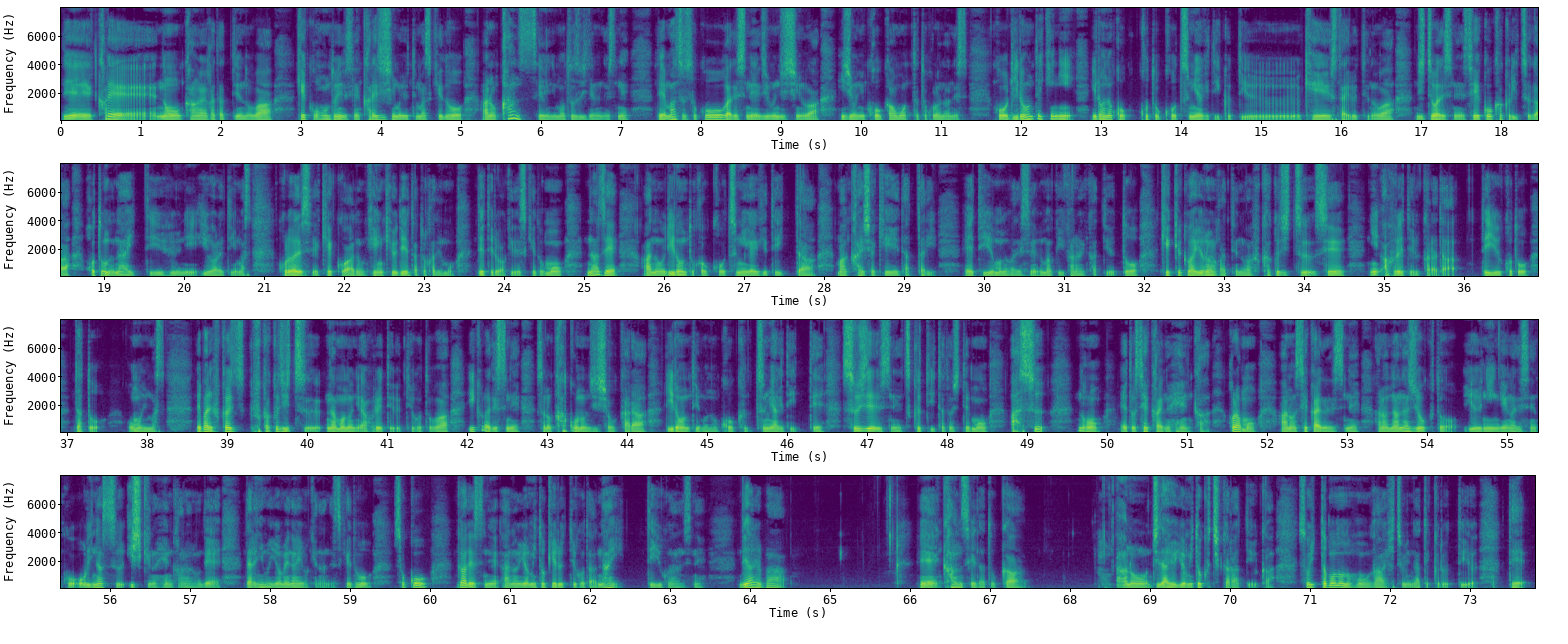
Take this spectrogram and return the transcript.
で、彼の考え方っていうのは、結構本当にですね、彼自身も言ってますけど、あの、感性に基づいてるんですね。で、まずそこがですね、自分自身は非常に好感を持ったところなんです。こう、理論的にいろんなことをこう積み上げていくっていう経営スタイルっていうのは、実はですね、成功確率がほとんどないっていうふうに言われています。これはですね、結構あの、研究データとかでも出てるわけですけども、なぜ、あの、理論とかをこう積み上げていった、まあ、会社経営だったり、えーっていうものがですね、うまくいかないかっていうと、結局は世の中っていうのは不確実性に溢れてるからだっていうことだと思います。やっぱり不確実なものに溢れているということは、いくらですね、その過去の事象から理論というものをこう積み上げていって、数字でですね、作っていったとしても、明日の、えっと、世界の変化、これはもう、あの、世界のですね、あの、70億という人間がですね、こう、織りなす意識の変化なので、誰にも読めないわけなんですけど、そこがですね、あの、読み解けるっていうことはないっていうことなんですね。であれば、えー、感性だとか、あの、時代を読み解く力っていうか、そういったものの方が必要になってくるっていう。で、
